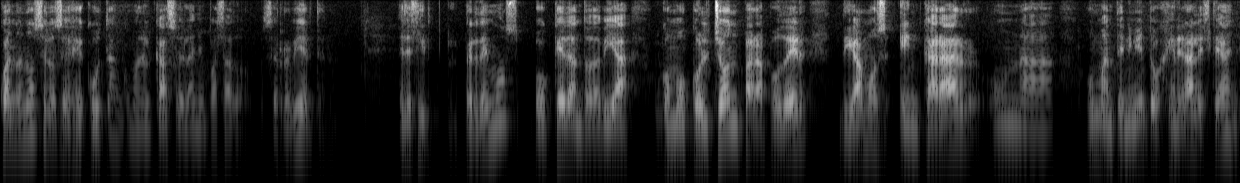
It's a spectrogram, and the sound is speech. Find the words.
cuando no se los ejecutan, como en el caso del año pasado, se revierten. Es decir, ¿perdemos o quedan todavía como colchón para poder, digamos, encarar una, un mantenimiento general este año?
